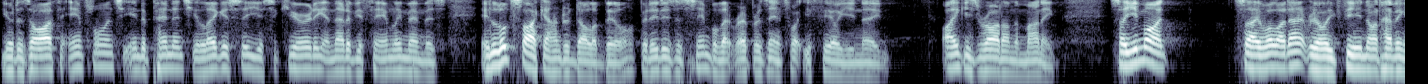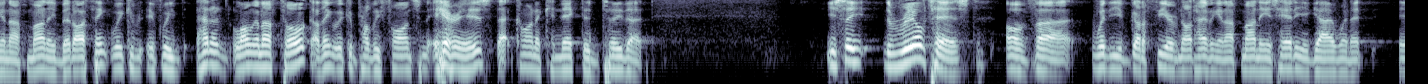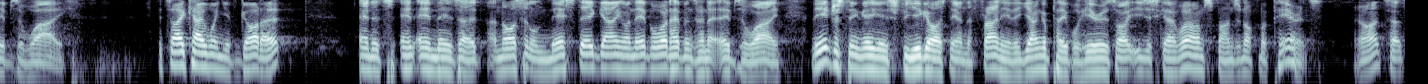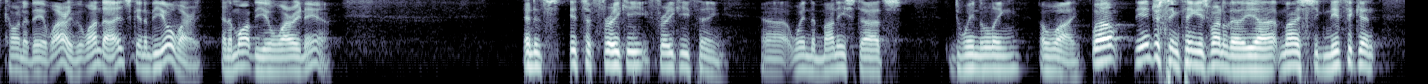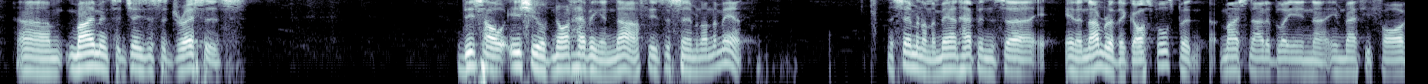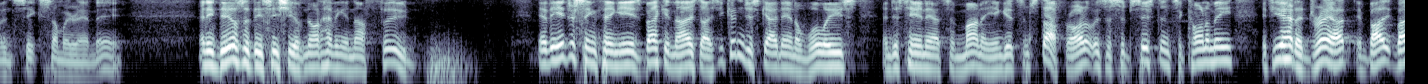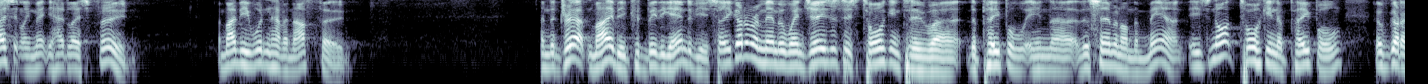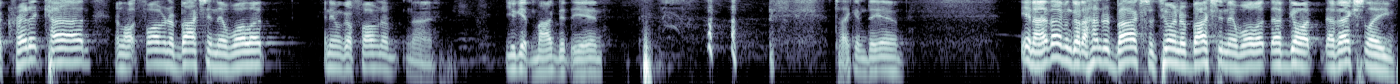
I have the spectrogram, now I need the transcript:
your desire for influence, your independence, your legacy, your security, and that of your family members. It looks like a $100 bill, but it is a symbol that represents what you feel you need. I think he's right on the money. So you might say, well, I don't really fear not having enough money, but I think we could, if we had a long enough talk, I think we could probably find some areas that kind of connected to that. You see, the real test of uh, whether you've got a fear of not having enough money is how do you go when it ebbs away? It's okay when you've got it, and, it's, and, and there's a, a, nice little nest egg going on there, but what happens when it ebbs away? The interesting thing is for you guys down the front here, the younger people here, is like you just go, well, I'm sponging off my parents. Right? So it's kind of their worry, but one day it's going to be your worry, and it might be your worry now. And it's, it's a freaky, freaky thing uh, when the money starts dwindling away. Well, the interesting thing is one of the uh, most significant um, moments that Jesus addresses this whole issue of not having enough is the Sermon on the Mount. The Sermon on the Mount happens uh, in a number of the Gospels, but most notably in, uh, in Matthew 5 and 6, somewhere around there. And he deals with this issue of not having enough food. Now, the interesting thing is, back in those days, you couldn't just go down to Woolies and just hand out some money and get some stuff, right? It was a subsistence economy. If you had a drought, it basically meant you had less food. And maybe you wouldn't have enough food. And the drought maybe could be the end of you. So you've got to remember when Jesus is talking to uh, the people in uh, the Sermon on the Mount, he's not talking to people who've got a credit card and like 500 bucks in their wallet. Anyone got 500? No. You get mugged at the end. take them down. You know, they haven't got 100 bucks or 200 bucks in their wallet. They've got, they've actually,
